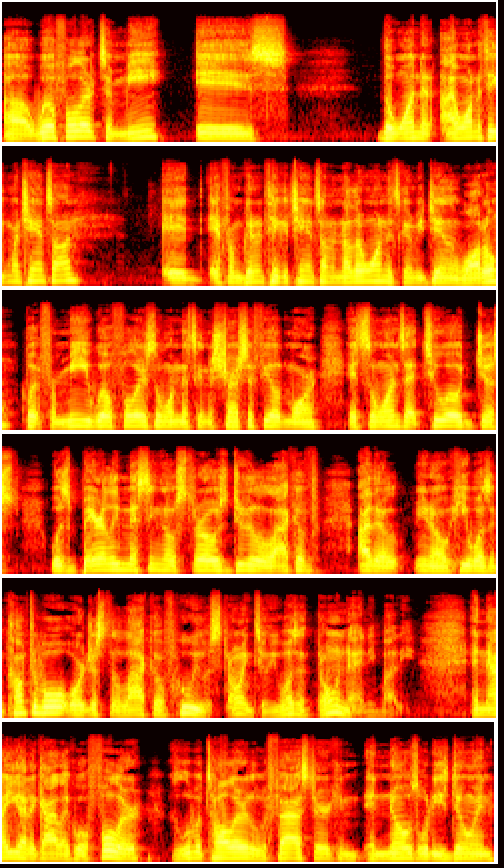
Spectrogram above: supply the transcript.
Uh, Will Fuller to me is the one that I want to take my chance on. it, if I'm going to take a chance on another one, it's going to be Jaylen Waddle. But for me, Will Fuller is the one that's going to stretch the field more. It's the ones that Tua just was barely missing those throws due to the lack of either, you know, he wasn't comfortable or just the lack of who he was throwing to. He wasn't throwing to anybody. And now you got a guy like Will Fuller who's a little bit taller, a little bit faster, can and knows what he's doing.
